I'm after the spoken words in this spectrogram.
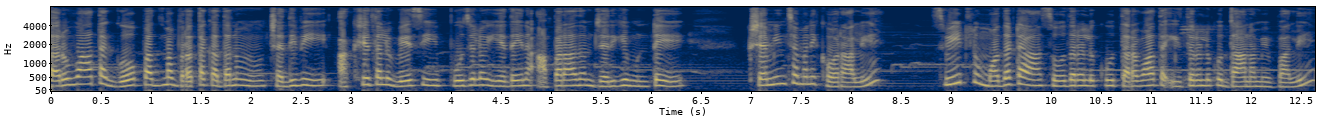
తరువాత గోపద్మ వ్రత కథను చదివి అక్షతలు వేసి పూజలో ఏదైనా అపరాధం జరిగి ఉంటే క్షమించమని కోరాలి. స్వీట్లు మొదట సోదరులకు తర్వాత ఇతరులకు దానం ఇవ్వాలి.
